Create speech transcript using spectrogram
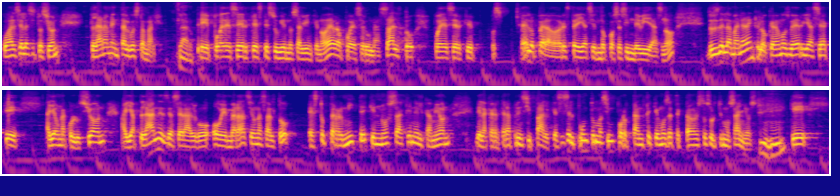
cuál sea la situación, claramente algo está mal. Claro. Eh, puede ser que esté subiéndose alguien que no deba, puede ser un asalto, puede ser que pues, el operador esté ahí haciendo cosas indebidas, ¿no? Entonces, de la manera en que lo queramos ver, ya sea que haya una colusión, haya planes de hacer algo o en verdad sea un asalto, esto permite que no saquen el camión de la carretera principal, que ese es el punto más importante que hemos detectado en estos últimos años, que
